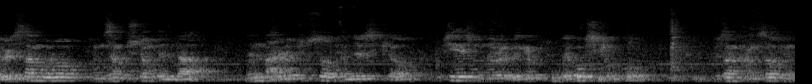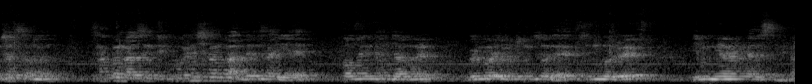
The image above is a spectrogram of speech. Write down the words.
13으로 범상 추정된다는 말로 축소 변절시켜 피해 정도를 왜곡시켰고 부산 강서 경찰서는 사건 발생 직후 1시간도 안 된 사이에 범행 현장을 물거리로 청소해 증거를 인멸하였습니다.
